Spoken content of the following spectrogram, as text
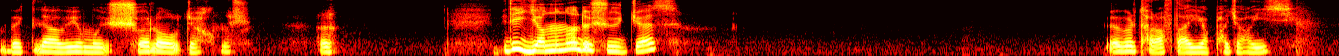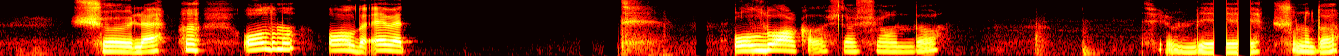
Bekle abi şöyle olacakmış. Heh. Bir de yanına düşeceğiz. Öbür tarafta yapacağız. Şöyle. Heh. Oldu mu? Oldu. Evet. Oldu arkadaşlar şu anda. Şimdi şunu da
